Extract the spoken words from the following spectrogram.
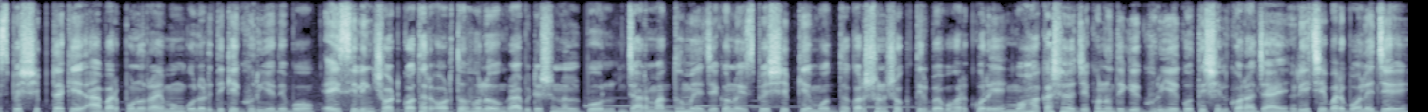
স্পেসশিপটাকে আবার পুনরায় মঙ্গলের দিকে ঘুরিয়ে দেব। এই সিলিং শট কথার অর্থ হলো গ্রাভিটেশনাল পুল যার মাধ্যমে যে কোনো স্পেসশিপকে মধ্যাকর্ষণ শক্তির ব্যবহার করে মহাকাশের যে কোনো দিকে ঘুরিয়ে গতিশীল করা যায়। রিচ এবার বলে যে,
